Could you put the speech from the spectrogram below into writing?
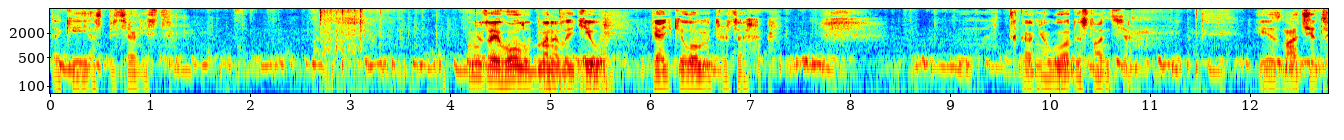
Такий я спеціаліст. Ну, цей голуб в мене летів 5 кілометрів. Це така в нього була дистанція. І, значить,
